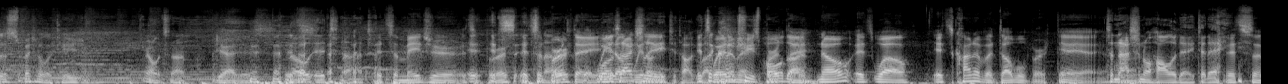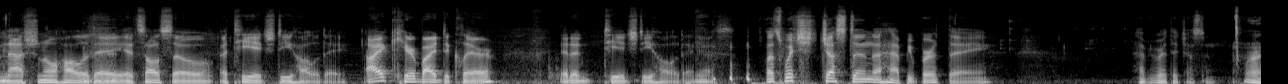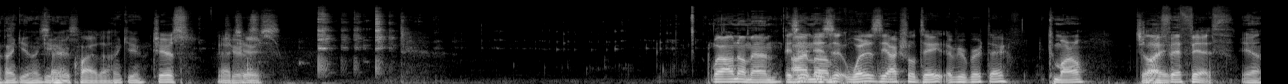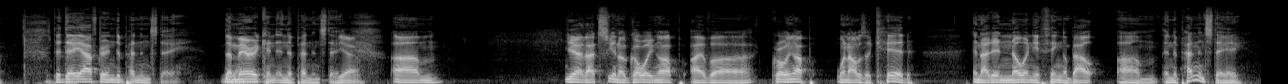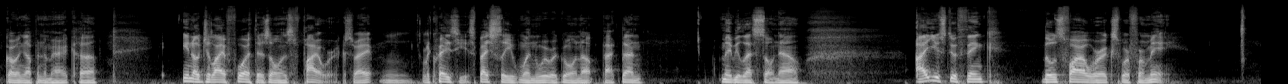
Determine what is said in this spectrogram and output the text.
A special occasion. No, it's not. Yeah, it is. No, it's not. It's a major. It's a It- birth. it's, it's a not. birthday. We well, it's don't- we actually don't need to talk it's about a it. Wait country's hold birthday. on. No, it's well, it's kind of a double birthday. Yeah, yeah, yeah. It's a national holiday today. It's a national holiday. It's also a THD holiday. I hereby declare it a THD holiday. Yes. Let's wish Justin a happy birthday. Happy birthday, Justin. Oh, thank you, thank you, Sorry, guys. quiet up. Thank you. Cheers. Yeah, Cheers. cheers. Well, I don't know, man. Is I'm, it? Is um, it? What is the actual date of your birthday? tomorrow? July fifth. Fifth. Yeah, the day after Independence Day, the Yeah. American Independence Day. Yeah. Um, yeah, that's you know, growing up. I've uh, growing up when I was a kid, and I didn't know anything about um, Independence Day. Growing up in America, you know, July Fourth, there's always fireworks, right? Like crazy, especially when we were growing up back then. Maybe less so now. I used to think those fireworks were for me.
